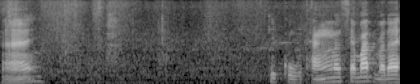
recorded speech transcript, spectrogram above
Đấy. Cái củ thắng nó sẽ bắt vào đây.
